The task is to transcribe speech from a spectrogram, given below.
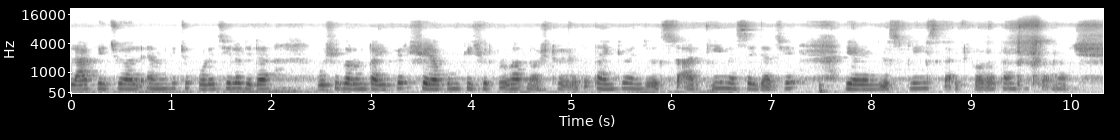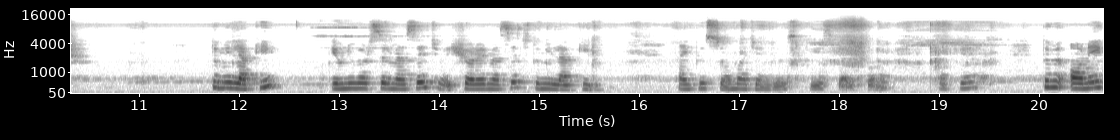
ব্ল্যাক রিচুয়াল এমন কিছু করেছিল যেটা বশীকরণ টাইপের সেরকম কিছুর প্রভাব নষ্ট হয়ে গেছে। থ্যাংক ইউ এঞ্জেলস আর কি মেসেজ আছে? ডিয়ার এঞ্জেলস প্লিজ গাইড করো। থ্যাংক ইউ সো মাচ তুমি লাকি ইউনিভার্সের মেসেজ ঈশ্বরের মেসেজ তুমি lucky thank you so much angels please guide করো ওকে তুমি অনেক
